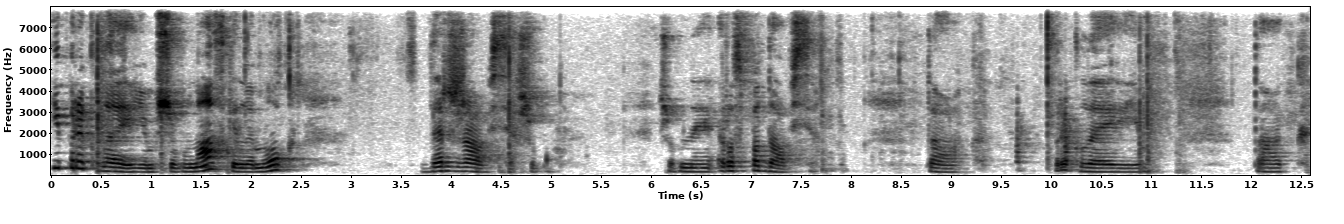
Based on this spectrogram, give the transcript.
і приклеюємо, щоб у нас килимок держався, щоб, щоб не розпадався. Так, приклеюємо. Так.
